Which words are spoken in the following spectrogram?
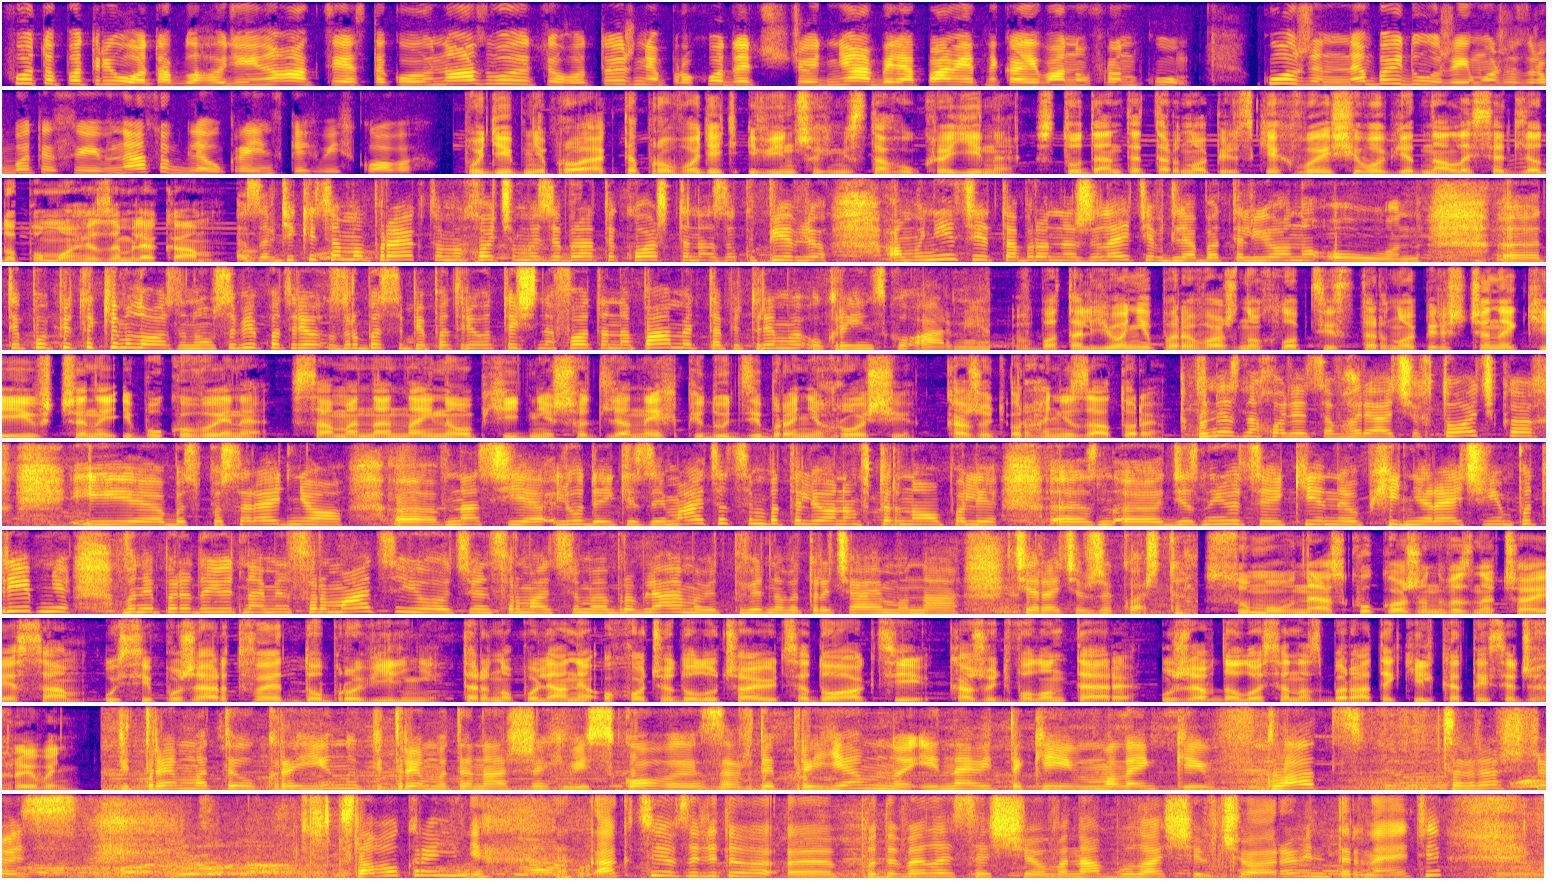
Фото патріота благодійна акція з такою назвою цього тижня проходить щодня біля пам'ятника Івану Франку. Кожен небайдужий може зробити свій внесок для українських військових. Подібні проекти проводять і в інших містах України. Студенти тернопільських вишів об'єдналися для допомоги землякам. Завдяки цьому проекту ми хочемо зібрати кошти на закупівлю амуніції та бронежилетів для батальйону ОУН. Е, Типу під таким лозунгом собі патріо... зроби собі патріотичне фото на пам'ять та підтримуй українську армію. В батальйоні переважно хлопці з Тернопільщини, Київщини і Буковини. Саме на найнеобхідніше для них підуть зібрані гроші, кажуть організатори. Вони знаходяться в гарячих точках, і безпосередньо е, в нас є люди, які займаються цим батальйоном в Тернополі, е, з- е, дізнаються, які необхідні речі їм потрібні. Вони передають нам інформацію. Цю інформацію ми обробляємо. Відповідно, витрачаємо на ті речі вже кошти. Суму внеску кожен визначає сам. Усі пожертви добровільні. Тернополяни охоче долучаються до акції, кажуть волонтери. Уже вдалося назбирати кілька тисяч гривень. Підтримати Україну, підтримати наших військових завжди приємно, і навіть такий маленький вклад це вже щось. Слава Україні! Акцію взагалі то е, подивилася, що вона була ще вчора в інтернеті.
